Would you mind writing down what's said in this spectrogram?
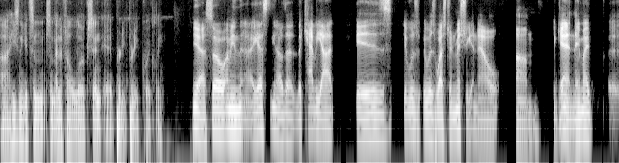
uh, he's going to get some some NFL looks and, and pretty pretty quickly. Yeah. So I mean, I guess you know the the caveat is it was it was Western Michigan. Now, um, again, they might uh,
